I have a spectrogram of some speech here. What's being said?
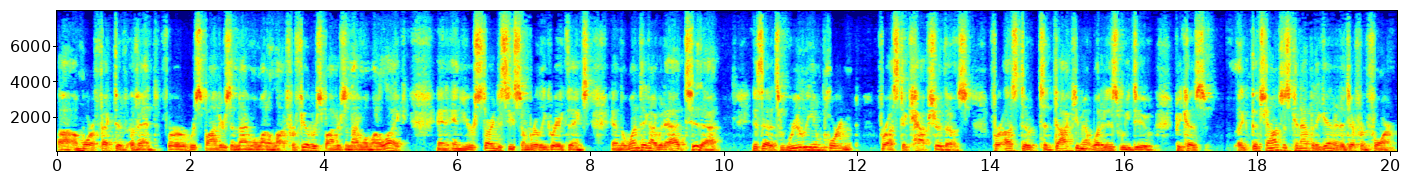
uh, a more effective event for responders and 911 alike, for field responders and 911 alike, and and you're starting to see some really great things. And the one thing I would add to that is that it's really important for us to capture those, for us to, to document what it is we do, because like the challenges can happen again in a different form.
